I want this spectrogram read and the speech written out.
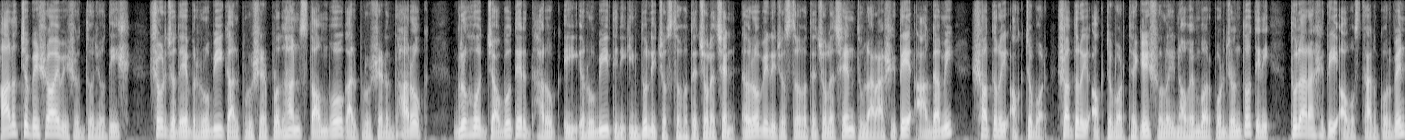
আলোচ্য বিষয়, বিশুদ্ধ জ্যোতিষ। সূর্যদেব রবি, কালপুরুষের প্রধান স্তম্ভ, কালপুরুষের ধারক, গ্রহ জগতের ধারক এই রবি, তিনি কিন্তু নিচস্থ হতে চলেছেন। রবি নিচস্থ হতে চলেছেন তুলা রাশিতে আগামী সতেরোই অক্টোবর। সতেরোই অক্টোবর থেকে ষোলোই নভেম্বর পর্যন্ত তিনি তুলা রাশিতেই অবস্থান করবেন,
